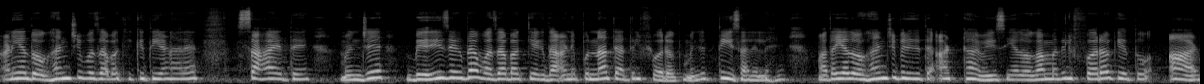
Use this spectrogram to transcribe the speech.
आणि या दोघांची वजाबाकी किती येणार आहे? सहा येते. म्हणजे बेरीज एकदा वजाबाकी एकदा आणि पुन्हा त्यातील फरक म्हणजे तीस आलेलं आहे. मग आता या दोघांची बेरीज येते अठ्ठावीस. या दोघांमधील फरक येतो आठ.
